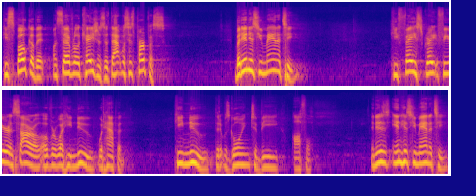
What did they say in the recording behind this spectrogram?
He spoke of it on several occasions that that was his purpose. But in his humanity, he faced great fear and sorrow over what he knew would happen. He knew that it was going to be awful. And in his humanity,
